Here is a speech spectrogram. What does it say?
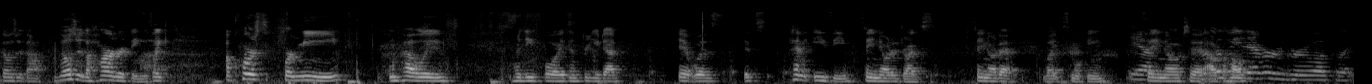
those are the those are the harder things. Like, of course, for me, and probably for these boys and for you, Dad, it was it's kind of easy. Say no to drugs. Say no to like smoking. Yeah. Say no to Because alcohol. we never grew up like.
